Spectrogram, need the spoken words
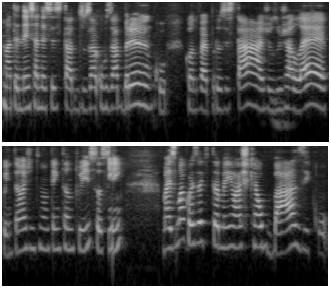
uma tendência a necessitar de usar, usar branco quando vai para os estágios, o uhum. jaleco, então a gente não tem tanto isso assim. Mas uma coisa que também eu acho que é o básico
